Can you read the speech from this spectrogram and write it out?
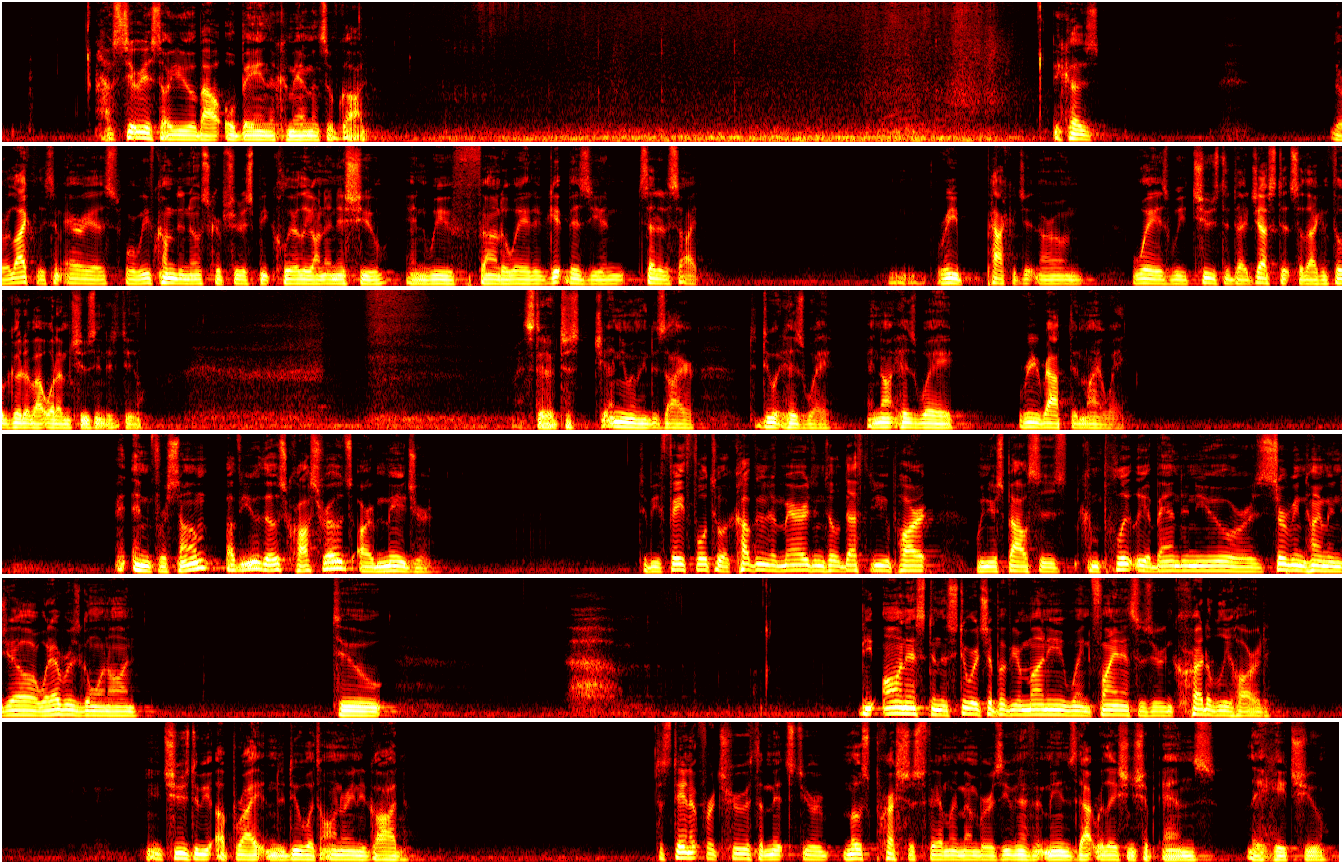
how serious are you about obeying the commandments of God? Because there are likely some areas where we've come to know Scripture to speak clearly on an issue, and we've found a way to get busy and set it aside, repackage it in our own ways. We choose to digest it so that I can feel good about what I'm choosing to do. Instead of just genuinely desire to do it His way and not His way rewrapped in my way. And for some of you, those crossroads are major. To be faithful to a covenant of marriage until death do you part when your spouse has completely abandoned you or is serving time in jail or whatever is going on. To be honest in the stewardship of your money when finances are incredibly hard. You choose to be upright and to do what's honoring to God. To stand up for truth amidst your most precious family members, even if it means that relationship ends, they hate you.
